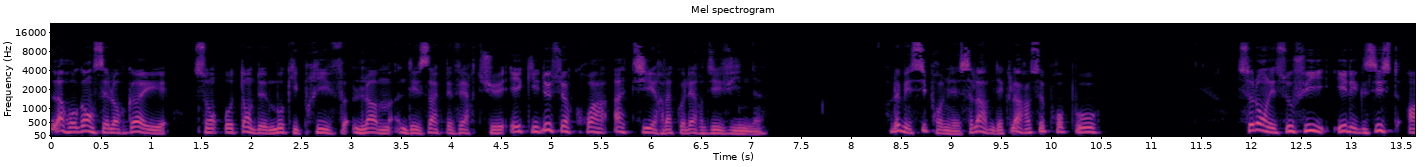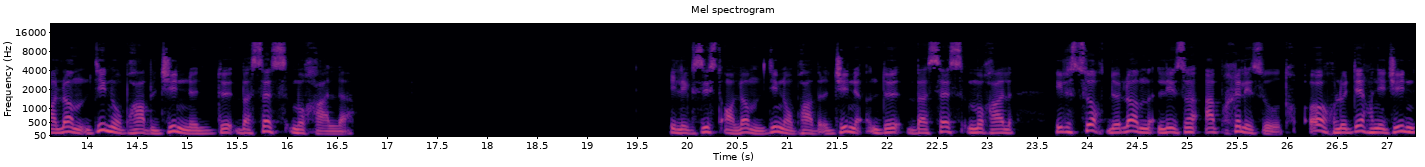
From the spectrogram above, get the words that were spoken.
L'arrogance et l'orgueil sont autant de mots qui privent l'homme des actes vertueux et qui de surcroît attirent la colère divine. Le Messie premier salam déclare à ce propos Selon les soufis, il existe en l'homme d'innombrables djinns de bassesse morale. Il existe en l'homme d'innombrables djinns de bassesse morale. Ils sortent de l'homme les uns après les autres. Or, le dernier djinn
